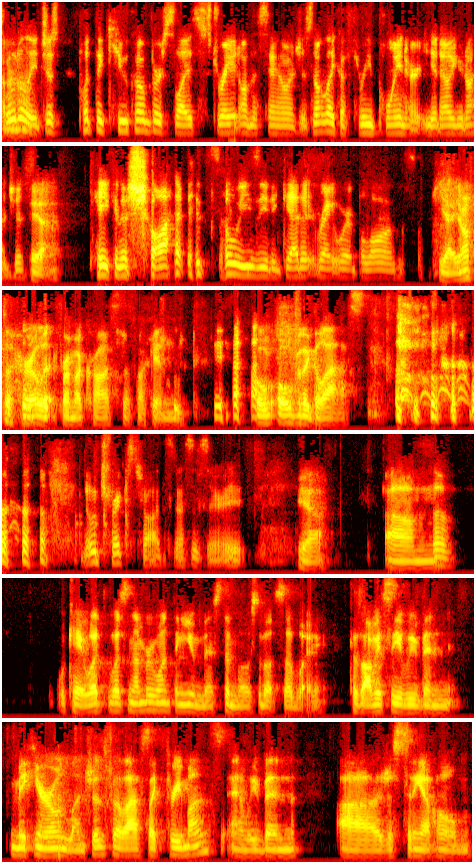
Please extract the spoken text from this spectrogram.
Know. Totally. Just put the cucumber slice straight on the sandwich. It's not like a three pointer, you know, you're not just Yeah. Taking a shot. It's so easy to get it right where it belongs. Yeah, you don't have to hurl it from across the fucking Yeah. o- over the glass. no trick shots necessary. Yeah. Um So okay, what what's the number one thing you miss the most about Subway? Because obviously we've been making our own lunches for the last like three months, and we've been uh, just sitting at home,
